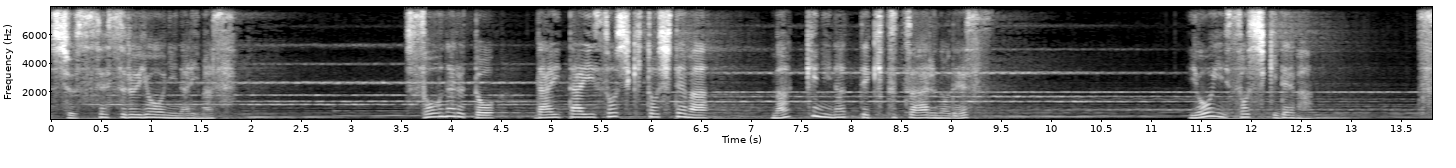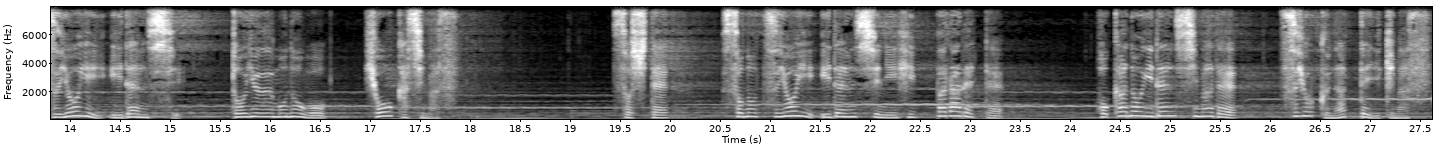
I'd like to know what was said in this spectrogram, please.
出世するようになります。そうなると大体組織としては末期になってきつつあるのです。良い組織では強い遺伝子というものを評価します。そしてその強い遺伝子に引っ張られて他の遺伝子まで強くなっていきます。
